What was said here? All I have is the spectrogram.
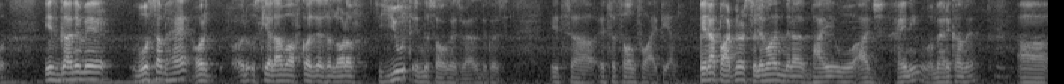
so, इस गाने में वो सब है और और उसके अलावा of course there is a lot of youth in the song as well because it's it's a song for IPL मेरा पार्टनर सुलेमान मेरा भाई वो आज है नहीं वो अमेरिका में आ,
